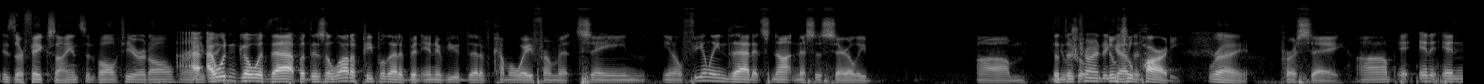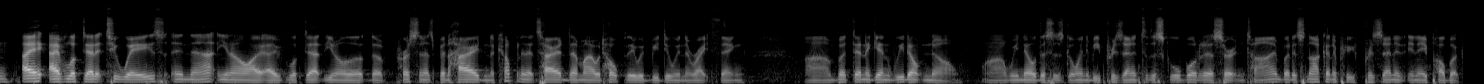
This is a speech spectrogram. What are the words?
Is there fake science involved here at all? or I, I wouldn't go with that, but there's a lot of people that have been interviewed that have come away from it saying, you know, feeling that it's not necessarily um, That they're trying to neutral gather- party Right. per se. Um, a- and and I, I've looked at it two ways in that. You know, I, I've looked at, you know, the, the person that's been hired and the company that's hired them, I would hope they would be doing the right thing. Um, but then again, we don't know. Uh, we know this is going to be presented to the school board at a certain time, but it's not going to be presented in a public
